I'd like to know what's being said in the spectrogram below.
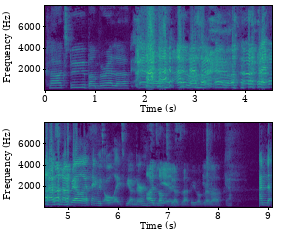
Clarke's boob umbrella. Ella, Ella, Ella. That's an umbrella I think we'd all like to be under. I'd love to be under that boob umbrella. And the,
